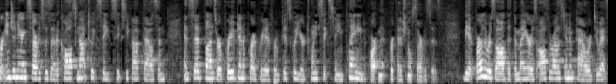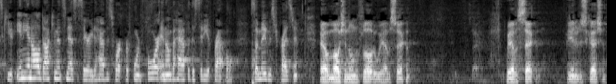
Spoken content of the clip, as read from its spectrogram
for engineering services at a cost not to exceed 65,000, and said funds are approved and appropriated from fiscal year twenty sixteen Planning Department Professional Services. Be it further resolved that the mayor is authorized and empowered to execute any and all documents necessary to have this work performed for and on behalf of the City of Prattville. So move, Mr. President. We have a motion on the floor. Do we have a second? Second. We have a second. Be any discussion?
